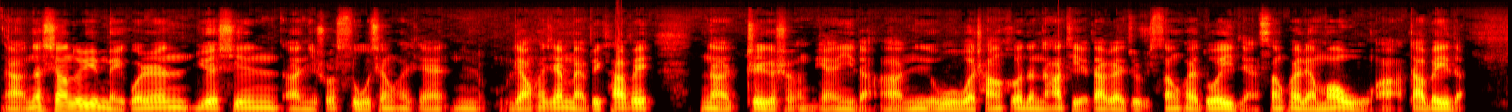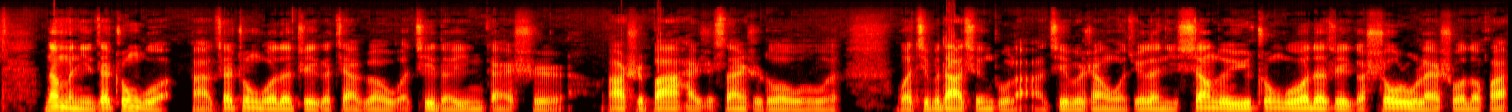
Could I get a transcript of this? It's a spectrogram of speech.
啊，那相对于美国人月薪啊，你说四五千块钱，嗯，两块钱买杯咖啡，那这个是很便宜的啊。你我我常喝的拿铁大概就是三块多一点，三块两毛五啊，大杯的。那么你在中国啊，在中国的这个价格，我记得应该是。二十八还是三十多，我我我记不大清楚了啊。基本上，我觉得你相对于中国的这个收入来说的话，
